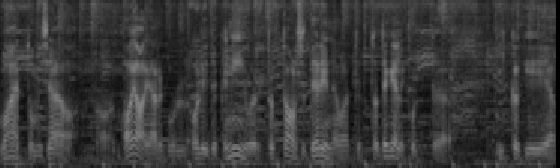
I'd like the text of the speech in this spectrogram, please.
vahetumise ajajärgul olid ikka niivõrd totaalselt erinevad, et ta tegelikult äh, ikkagi äh,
